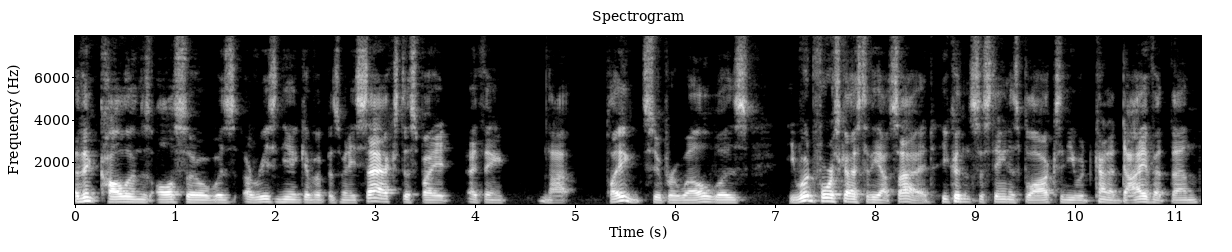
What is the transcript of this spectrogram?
I think Collins also was a reason he didn't give up as many sacks, despite I think not playing super well. Was he would force guys to the outside? He couldn't sustain his blocks, and he would kind of dive at them,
